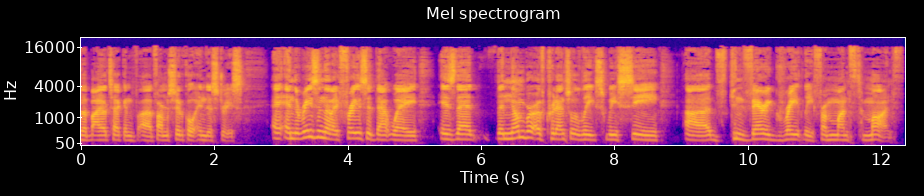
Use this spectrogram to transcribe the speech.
the biotech and uh, pharmaceutical industries. And, and, the reason that I phrase it that way is that the number of credential leaks we see uh, can vary greatly from month to month.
